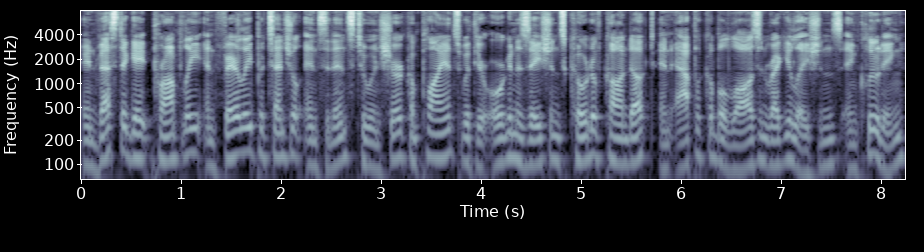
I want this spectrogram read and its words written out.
investigate promptly and fairly potential incidents to ensure compliance with your organization's code of conduct and applicable laws and regulations, including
